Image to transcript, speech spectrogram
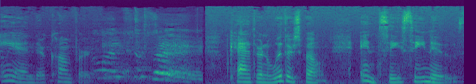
and their comfort. Catherine Witherspoon, NCC News.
